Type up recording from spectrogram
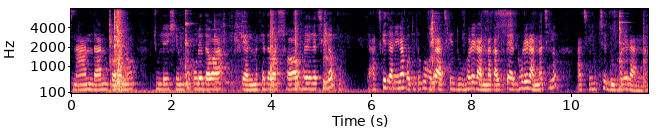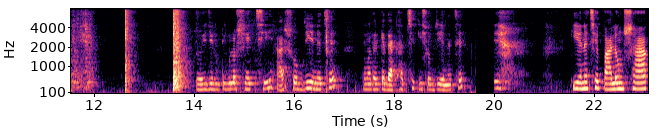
স্নান দান করানো, চুলে শ্যাম্পু করে দেওয়া, তেল মেখে দেওয়া সব হয়ে গেছিল। আজকে জানি না কতটুকু হবে, আজকে দু ঘরে রান্না, কালকে তো এক ঘরে রান্না ছিল। আজকে হচ্ছে দু ঘরে রান্না। তো এই যে রুটিগুলো শেখছি আর সবজি এনেছে। তোমাদেরকে দেখাচ্ছি কি সবজি এনেছে। কি এনেছে? পালং শাক,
